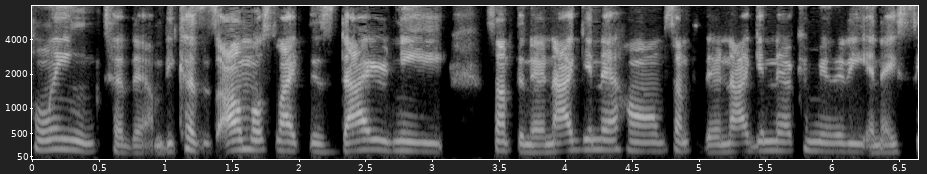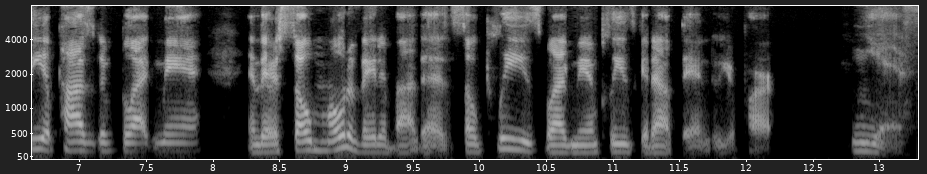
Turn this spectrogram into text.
cling to them because it's almost like this dire need, something they're not getting at home, something they're not getting in their community, and they see a positive black man, and they're so motivated by that. So please, black men, please get out there and do your part. Yes.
